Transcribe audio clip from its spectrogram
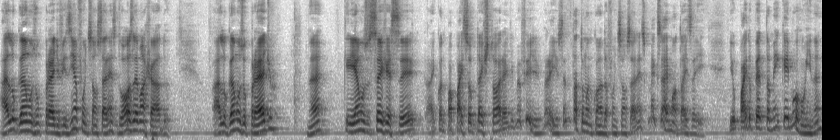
Alugamos um prédio vizinho à Fundição Cearense do Osler Machado. Alugamos o prédio, né? Criamos o CGC, Aí quando o papai soube da história, ele disse, meu filho, peraí, você não está tomando conta da fundição cearense, como é que você vai montar isso aí? E o pai do Pedro também queimou ruim, né?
